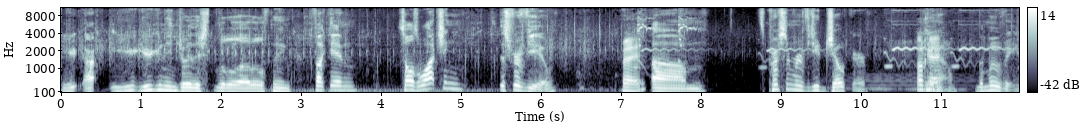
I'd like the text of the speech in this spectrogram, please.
You, uh, you, you're gonna enjoy this little uh, little thing. Fucking. So I was watching this review. Right. Um, this person reviewed Joker. Okay. You know, the movie.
